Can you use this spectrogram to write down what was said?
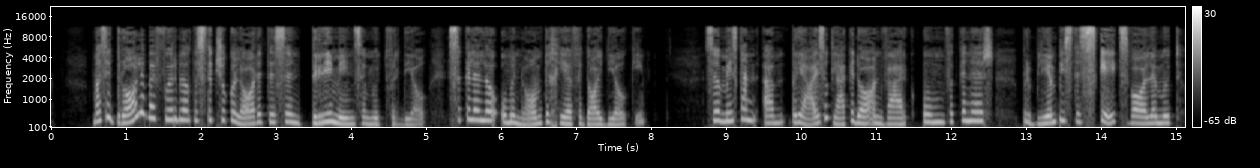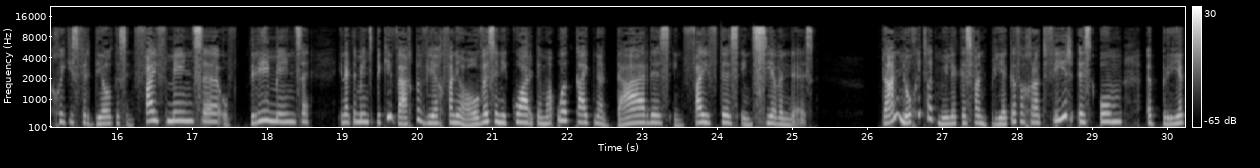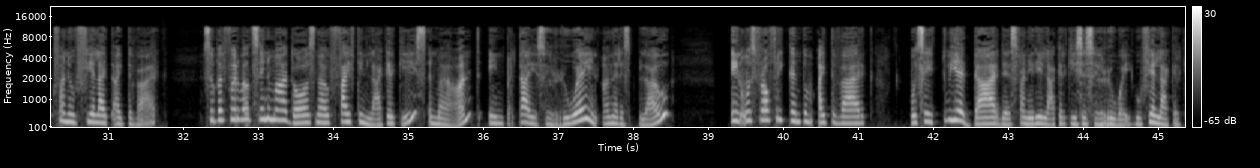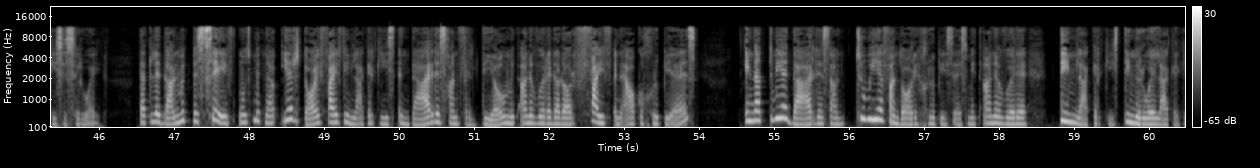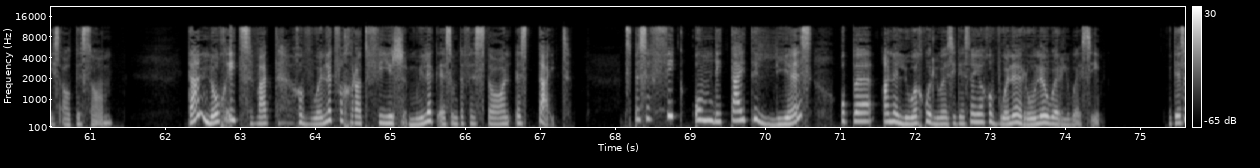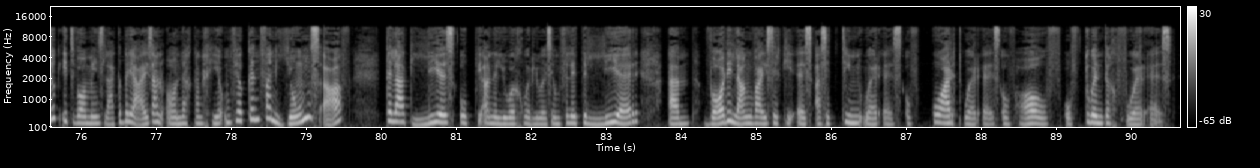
maar sodra hulle byvoorbeeld 'n stuk sjokolade tussen 3 mense moet verdeel, sukkel hulle om 'n naam te gee vir daai deeltjie. So mense kan um by die huis ook lekker daaraan werk om vir kinders probleempies te skets waar hulle moet goedjies verdeel tussen 5 mense of 3 mense en dat 'n mens bietjie wegbeweeg van die halwes en die kwarte, maar ook kyk na derdes en vyfdes en sewendes. Dan nog iets wat moeilik is van breuke vir graad 4 is om 'n breek van hoeveelheid uit te werk. So byvoorbeeld sê net maar daar's nou 15 lekkertjies in my hand en party is rooi en ander is blou. En ons vra vir die kind om uit te werk. Ons sê 2/3 van hierdie lekkertjies is rooi. Hoeveel lekkertjies is rooi? Dat hulle dan moet besef, ons moet nou eers daai 15 lekkertjies in derdes gaan verdeel, met ander woorde dat daar 5 in elke groepie is. En dat 2/3 dan 2 van daardie groepies is, met ander woorde 10 lekkertjies, 10 rooi lekkertjies altesaam. Dan nog iets wat gewoonlik vir graad 4s moeilik is om te verstaan, is tyd spesifiek om die tyd te lees op 'n analoog horlosie. Dis nou jou gewone ronde horlosie. Dit is ook iets waar mens lekker by die huis aan aandag kan gee om vir jou kind van jongs af te laat lees op die analoog horlosie om vir hulle te leer um waar die langwysertjie is as dit 10 oor is of kwart oor is of half of 20 voor is.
